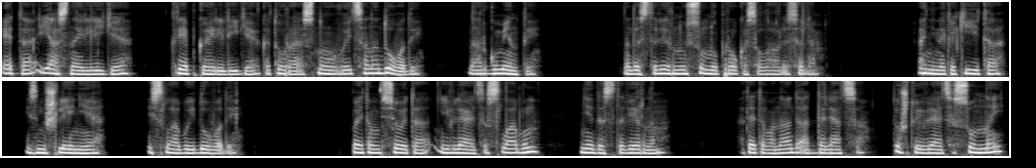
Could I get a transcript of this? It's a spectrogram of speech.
это ясная религия, крепкая религия, которая основывается на доводы, на аргументы, на достоверную сунну пророка, саллаху а не на какие-то измышления и слабые доводы. Поэтому все это является слабым, недостоверным. От этого надо отдаляться. То, что является сунной,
